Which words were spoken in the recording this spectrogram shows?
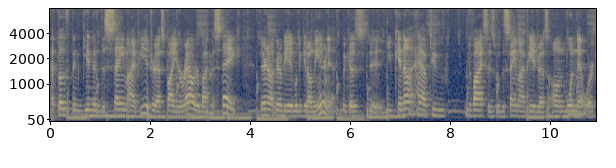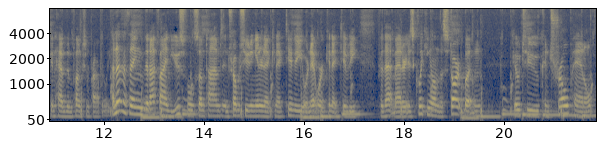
have both been given the same IP address by your router by mistake, they're not going to be able to get on the internet because uh, you cannot have two devices with the same IP address on one network and have them function properly. Another thing that I find useful sometimes in troubleshooting internet connectivity or network connectivity for that matter is clicking on the start button, go to control panel.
